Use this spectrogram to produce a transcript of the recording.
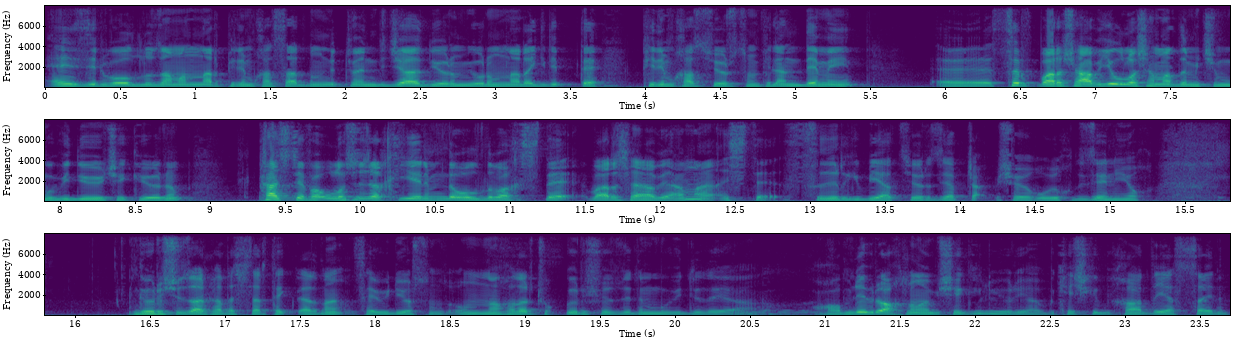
en zirve olduğu zamanlar prim kasardım. Lütfen rica ediyorum yorumlara gidip de prim kasıyorsun filan demeyin. Ee, sırf Barış abiye ulaşamadığım için bu videoyu çekiyorum. Kaç defa ulaşacak yerim de oldu bak işte Barış abi ama işte sığır gibi yatıyoruz. Yapacak bir şey yok uyku düzeni yok Görüşürüz arkadaşlar tekrardan seviliyorsunuz. Oğlum ne kadar çok görüşüyoruz dedim bu videoda ya. De bir aklıma bir şey geliyor ya. Keşke bir kağıda yazsaydım.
